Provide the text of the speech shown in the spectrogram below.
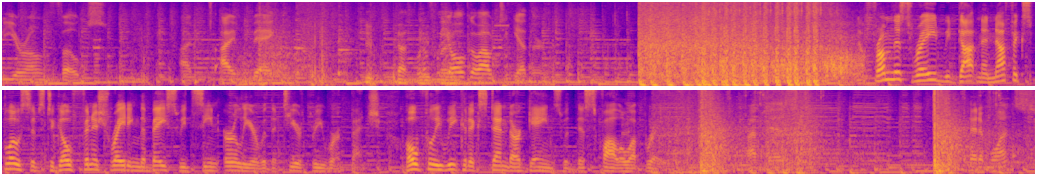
Be your own folks. I, I beg. That's What what if we all go out together? Now, from this raid, we'd gotten enough explosives to go finish raiding the base we'd seen earlier with the Tier 3 workbench. Hopefully, we could extend our gains with this follow up raid. I missed. Hit him once.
